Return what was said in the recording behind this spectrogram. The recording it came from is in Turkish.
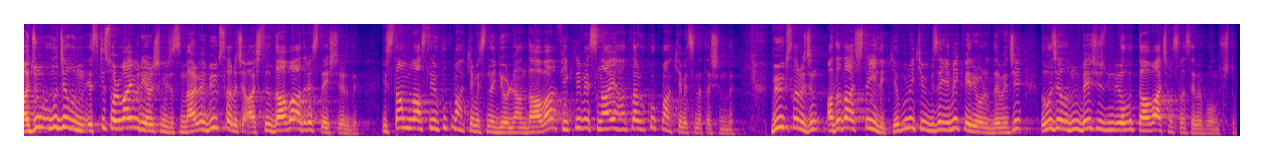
Acun Ilıcalı'nın eski Survivor yarışmacısı Merve Büyüksaraç'a açtığı dava adres değiştirdi. İstanbul Asli Hukuk Mahkemesi'nde görülen dava Fikri ve Sınai Haklar Hukuk Mahkemesi'ne taşındı. Büyüksaraç'ın adada aç değildik, yapım ekibi bize yemek veriyordu demeci Ilıcalı'nın 500 bin liralık dava açmasına sebep olmuştu.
